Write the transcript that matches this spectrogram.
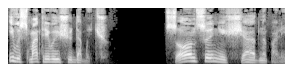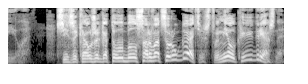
и высматривающую добычу. Солнце нещадно палило. С языка уже готово было сорваться ругательство, мелкое и грязное,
